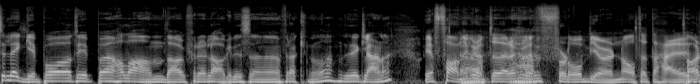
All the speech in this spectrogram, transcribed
du- legger på typ halvannen dag for å lage disse frakkene, da, de klærne, Jeg faen jeg glemte det der Ja. flå bjørnen og alt dette her. tar,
